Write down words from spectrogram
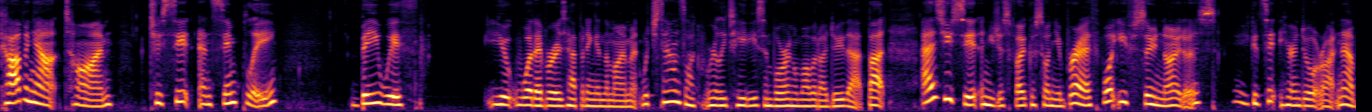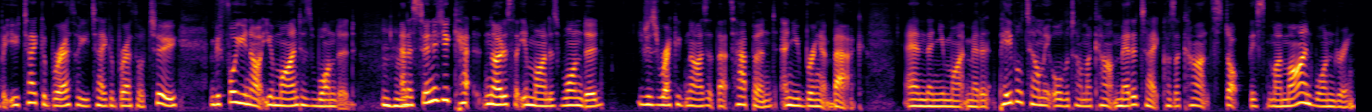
carving out time to sit and simply be with you whatever is happening in the moment, which sounds like really tedious and boring, and why would I do that? But as you sit and you just focus on your breath, what you soon notice, you could sit here and do it right now, but you take a breath or you take a breath or two, and before you know it, your mind has wandered. Mm-hmm. And as soon as you ca- notice that your mind has wandered, you just recognize that that's happened and you bring it back. And then you might meditate. People tell me all the time I can't meditate because I can't stop this my mind wandering.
